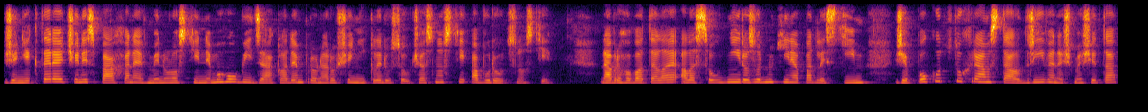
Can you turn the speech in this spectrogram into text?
že některé činy spáchané v minulosti nemohou být základem pro narušení klidu současnosti a budoucnosti. Navrhovatelé ale soudní rozhodnutí napadli s tím, že pokud tu chrám stál dříve než mešita,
